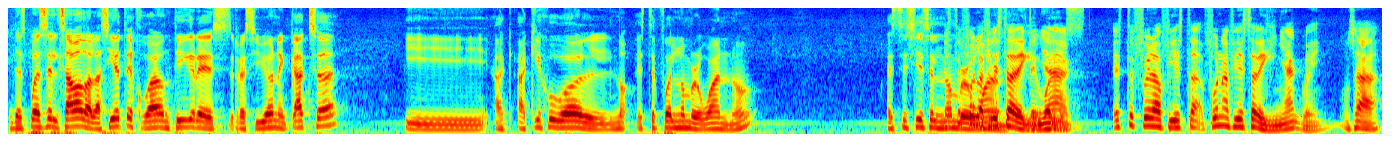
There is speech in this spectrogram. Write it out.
después el sábado a las 7 jugaron Tigres, recibió Necaxa y a- aquí jugó el, no- este fue el number one, ¿no? Este sí es el Este number fue la one fiesta de Guiñac. este fue la fiesta, fue una fiesta de Guiñac, güey. O sea,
